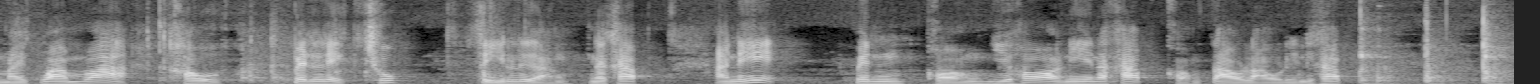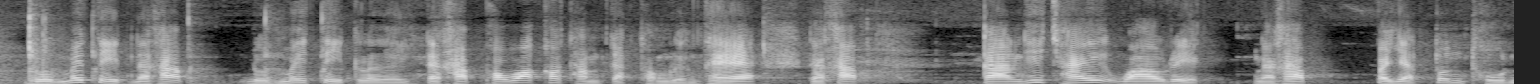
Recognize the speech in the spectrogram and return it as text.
หมายความว่าเขาเป็นเหล็กชุบสีเหลืองนะครับ อันนี้ เป็นของยี่ห้อนี้นะครับ ของเตาเราเลยนะครับ ดูดไม่ติดนะครับ ดูดไม่ติดเลยนะครับ เพราะว่าเขาทำจากทองเหลืองแท้นะครับ การที่ใช้วาล์วเหล็กนะครับ ประหยัดต้นทุน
